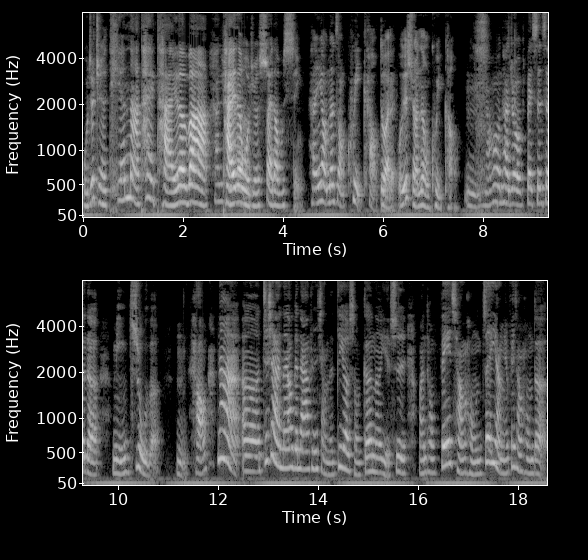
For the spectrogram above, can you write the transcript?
我就觉得天哪，太台了吧！台的我觉得帅到不行，很有那种 quick 靠。对，我就喜欢那种 quick 靠。嗯，然后他就被深深的迷住了。嗯，好，那呃，接下来呢，要跟大家分享的第二首歌呢，也是顽童非常红，这一两年非常红的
